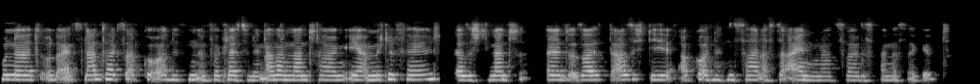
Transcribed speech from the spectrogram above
101 Landtagsabgeordneten im Vergleich zu den anderen Landtagen eher im Mittelfeld, da sich die, Land, äh, da sich die Abgeordnetenzahl aus der Einwohnerzahl des Landes ergibt.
